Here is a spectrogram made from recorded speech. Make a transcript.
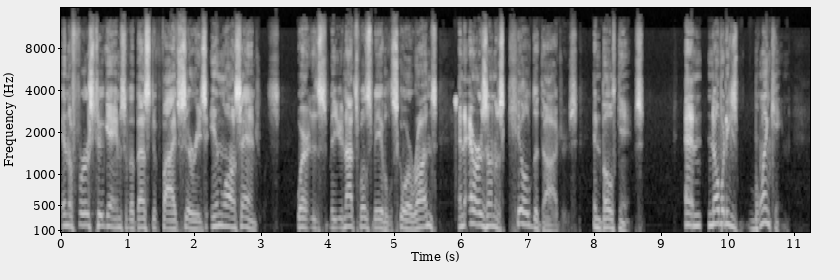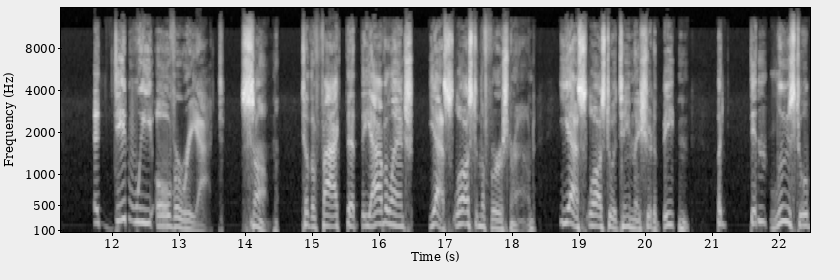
in the first two games of a best of five series in Los Angeles, where you're not supposed to be able to score runs, and Arizona's killed the Dodgers in both games, and nobody's blinking. Uh, Did we overreact some to the fact that the Avalanche, yes, lost in the first round, yes, lost to a team they should have beaten, but didn't lose to a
